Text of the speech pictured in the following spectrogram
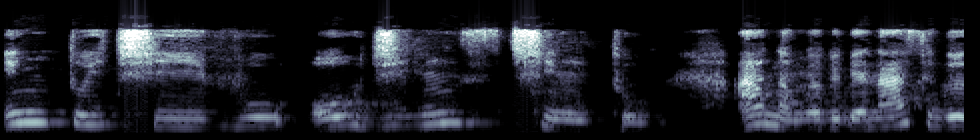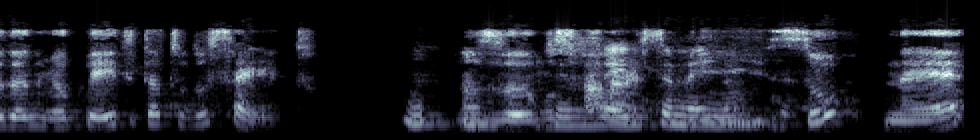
intuitivo ou de instinto. Ah, não, meu bebê nasce grudando no meu peito e está tudo certo. Nós vamos falar sobre nenhum. isso, né?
